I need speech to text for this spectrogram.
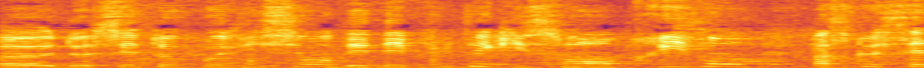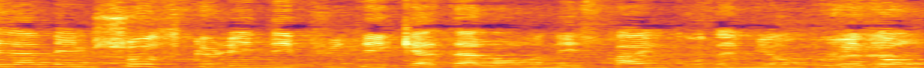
euh, de cette opposition, des députés qui sont en prison, parce que c'est la même chose que les députés catalans en Espagne qu'on a mis en prison.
